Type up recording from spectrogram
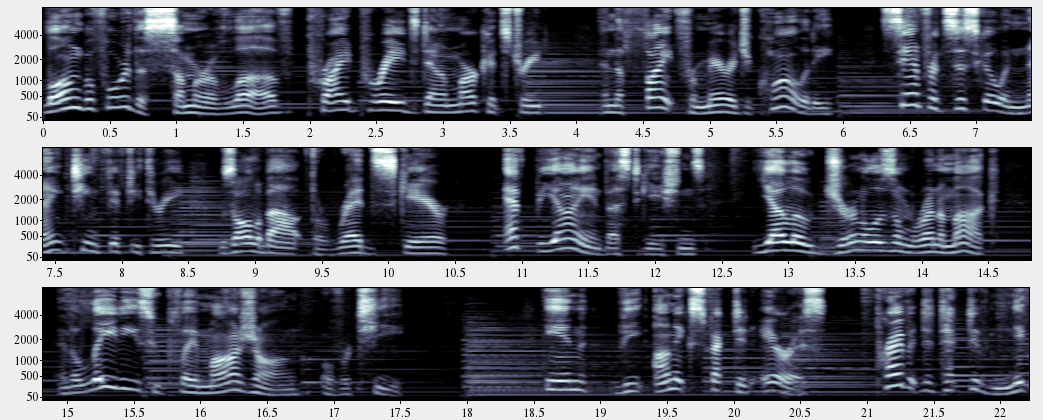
Long before the summer of love, pride parades down Market Street, and the fight for marriage equality, San Francisco in 1953 was all about the Red Scare, FBI investigations, yellow journalism run amok, and the ladies who play mahjong over tea. In The Unexpected Heiress, private detective Nick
